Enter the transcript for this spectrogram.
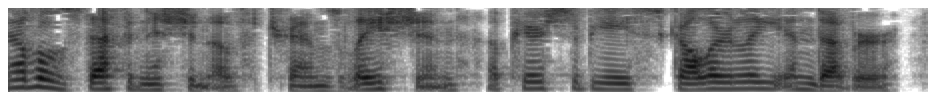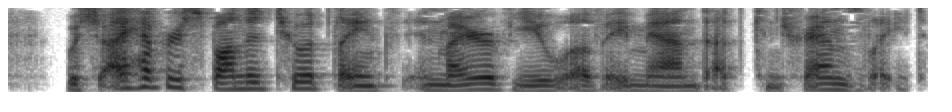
Neville's definition of translation appears to be a scholarly endeavor which I have responded to at length in my review of A Man That Can Translate.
